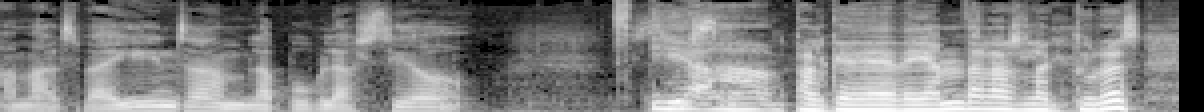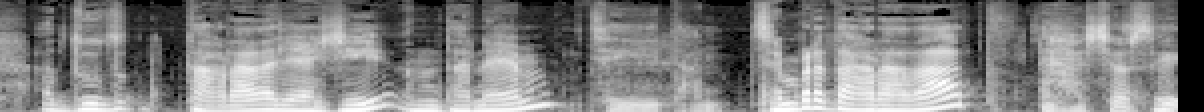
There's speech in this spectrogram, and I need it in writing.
amb els veïns, amb la població. I uh, pel que dèiem de les lectures, a tu t'agrada llegir, entenem? Sí, i tant. Sempre t'ha agradat? Això sí.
